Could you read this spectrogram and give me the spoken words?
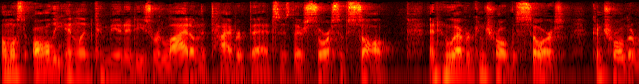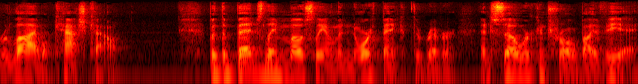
Almost all the inland communities relied on the Tiber beds as their source of salt, and whoever controlled the source controlled a reliable cash cow. But the beds lay mostly on the north bank of the river, and so were controlled by Veii.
